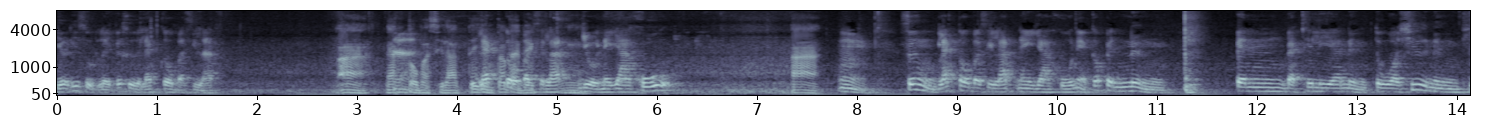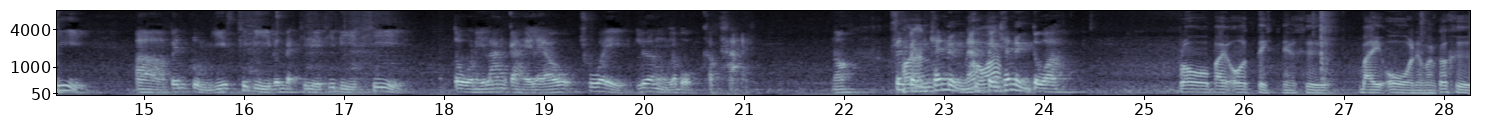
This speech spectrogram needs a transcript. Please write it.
เยอะที่สุดเลยก็คือแลคโตบาซิลัสอ่าแลคโตบาซิลัสได้แลยินคตั้งโตแต่บาเด็กซิลัสอืมอยู่ในยาคูอ่า อืม ซึ่งแลคโตบาซิลัสในยาคูเนี่ยก็เป็นหนึ่งเป็นแบคทีเรียหนึ่งตัวชื่อหนึ่งที่อ่าเป็นกลุ่มยีสต์ที่ดี เป็นแบคทีเรียที่ดีที่โตในร่างกายแล้วช่วยเรื่องระบบขับถ่าย เนาะซึ่งเป็นแค่หนึ่งนะเป็นแค่หนึ่งตัว โปรไบโอติกเนี่ยคือไบโอเนี่ยมันก็คือ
